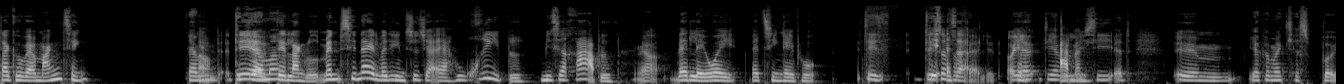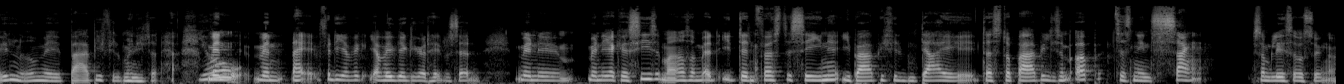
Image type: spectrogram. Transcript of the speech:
der kan jo være mange ting. Jamen, Nå, det, det, er, det er langt ud. Men signalværdien synes jeg er horribel, miserabel. Ja. Hvad laver I? Hvad tænker I på? Det, det, er så altså, forfærdeligt. Og jeg, det, jeg vil jamen. lige sige, at øhm, jeg kommer ikke til at spoile noget med Barbie-filmen i den her. Jo. Men, men nej, fordi jeg vil, jeg vil virkelig godt have, at du ser den. Men, øhm, men jeg kan sige så meget som, at i den første scene i Barbie-filmen, der, øh, der står Barbie ligesom op til sådan en sang, som Lizzo synger.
